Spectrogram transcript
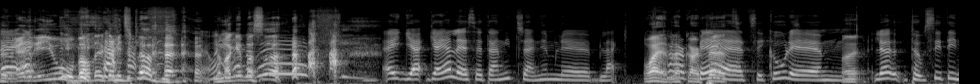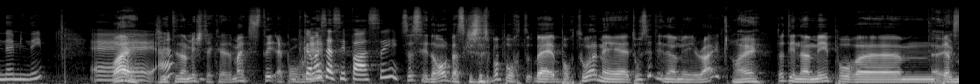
Euh, Red Rio au Bordel Comedy Club. oui, ne manquez pas ça. Hey, Ga- Gaël, cette année, tu animes le Black Ouais, Black Carpet. C'est cool. Euh, Ouais. Là, tu as aussi été nominé. Euh, Ouais, j'ai hein? été nommé, j'étais tellement excité. Eh, pour Comment vrai, ça s'est passé? ça, c'est drôle parce que je sais pas pour, ben, pour toi, mais toi aussi t'es nommé, right? Ouais. Toi t'es nommé pour. euh, Euh, humoriste,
